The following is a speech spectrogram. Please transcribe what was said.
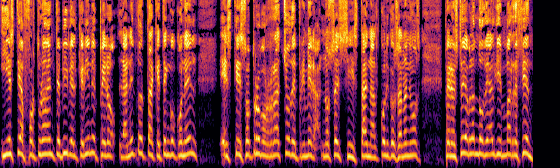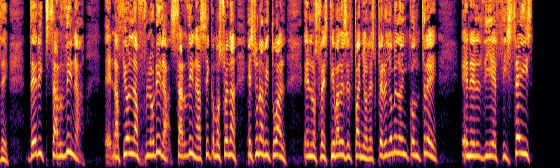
y este afortunadamente vive el que viene, pero la anécdota que tengo con él es que es otro borracho de primera. No sé si está en Alcohólicos Anónimos, pero estoy hablando de alguien más reciente, de Eric Sardina. Eh, nació en la Florida, Sardina, así como suena, es un habitual en los festivales españoles, pero yo me lo encontré en el 16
